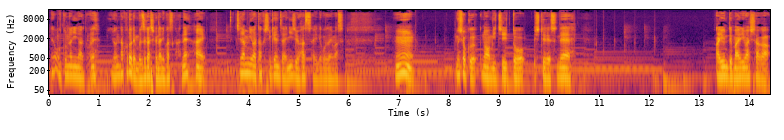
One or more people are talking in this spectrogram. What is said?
ね、大人になるとね、いろんなことで難しくなりますからね。はい。ちなみに私現在28歳でございます。うん。無職の道としてですね、歩んでまいりましたが、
